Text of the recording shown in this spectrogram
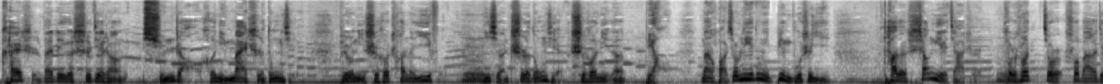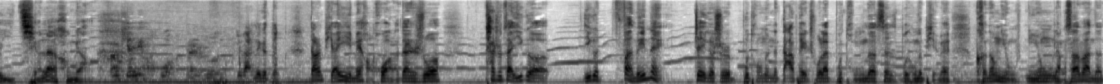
开始在这个世界上寻找和你 match 的东西，比如你适合穿的衣服，嗯，你喜欢吃的东西，适合你的表、漫画，就是那些东西并不是以它的商业价值，嗯或者说就是说白了就以钱来衡量，当然便宜没好货，但是说对吧？那个等，当然便宜没好货了，但是说它是在一个一个范围内。这个是不同的人的搭配出来不同的 sense，不同的品味。可能你用你用两三万的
